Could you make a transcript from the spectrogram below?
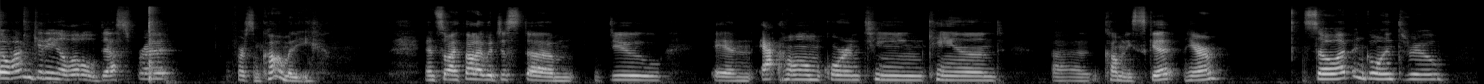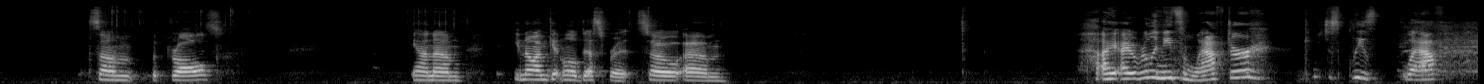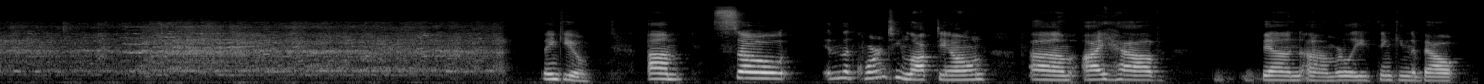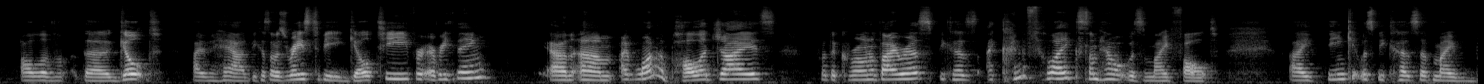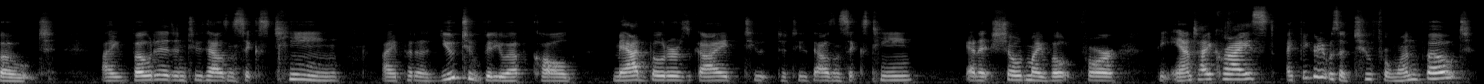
So I'm getting a little desperate for some comedy. And so I thought I would just um, do an at-home quarantine canned uh, comedy skit here. So I've been going through some withdrawals. And, um, you know, I'm getting a little desperate. So um, I, I really need some laughter. Can you just please laugh? Thank you. Um, so in the quarantine lockdown, um, I have been um, really thinking about all of the guilt I've had because I was raised to be guilty for everything. And um, I want to apologize for the coronavirus because I kind of feel like somehow it was my fault. I think it was because of my vote. I voted in 2016 I put a YouTube video up called Mad Voters Guide to, to 2016, and it showed my vote for the Antichrist. I figured it was a two for one vote.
